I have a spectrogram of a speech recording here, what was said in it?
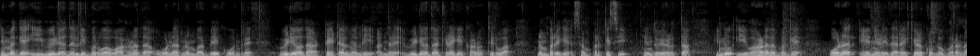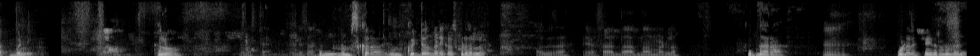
ನಿಮಗೆ ಈ ವಿಡಿಯೋದಲ್ಲಿ ಬರುವ ವಾಹನದ ಓನರ್ ನಂಬರ್ ಬೇಕು ಅಂದರೆ ವಿಡಿಯೋದ ಟೈಟಲ್ನಲ್ಲಿ ಅಂದರೆ ವಿಡಿಯೋದ ಕೆಳಗೆ ಕಾಣುತ್ತಿರುವ ನಂಬರಿಗೆ ಸಂಪರ್ಕಿಸಿ ಎಂದು ಹೇಳುತ್ತಾ ಇನ್ನು ಈ ವಾಹನದ ಬಗ್ಗೆ ಓನರ್ ಏನು ಹೇಳಿದ್ದಾರೆ ಕೇಳಿಕೊಂಡು ಬರೋಣ ಬನ್ನಿ. ಹಲೋ. ಹಲೋ. ನಮಸ್ತೆ. ಹೇಳಿ ಸರ್. ನಮಸ್ಕಾರ. ಇದೊಂದು ಕ್ವಿಡ್ ಒಂದು ಗಾಡಿ ಕಳಿಸ್ಕೊಡಿದ್ರಲ್ಲ? ಹೌದು ಸರ್. ಎರಡ್ ಸಾವಿರದ ಹದಿನಾರು ಮಾಡಲು. ಹದಿನಾರ? ಹ್ಮ್. ಓನರ್ ಎಷ್ಟು ಐದರ ಗಾಡಿ?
